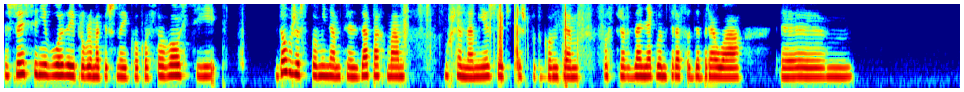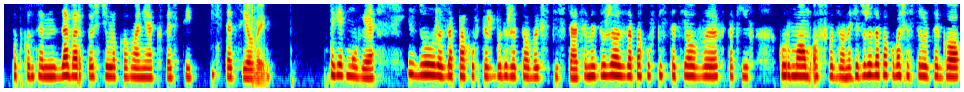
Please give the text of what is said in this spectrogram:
Na szczęście nie było tej problematycznej kokosowości. Dobrze wspominam ten zapach, mam, muszę namierzyć też pod kątem posprawdzania, jakbym teraz odebrała pod kątem zawartości ulokowania kwestii pistacjowej tak jak mówię, jest dużo zapachów też budżetowych z pistacją, jest dużo zapachów pistacjowych, takich gourmand osłodzonych, jest dużo zapachów właśnie w stylu tego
